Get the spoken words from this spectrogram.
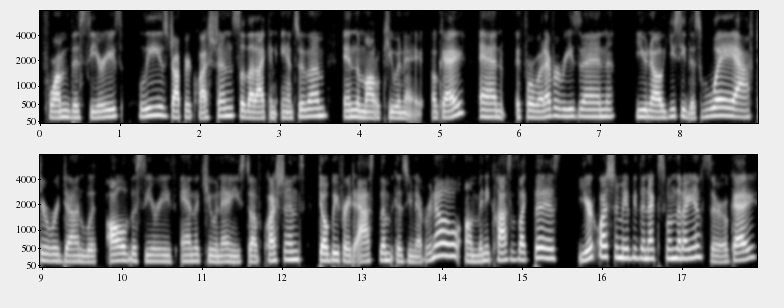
from this series, please drop your questions so that I can answer them in the model Q&A, okay? And if for whatever reason you know, you see this way after we're done with all of the series and the Q&A and you still have questions, don't be afraid to ask them because you never know. On many classes like this, your question may be the next one that I answer, okay?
